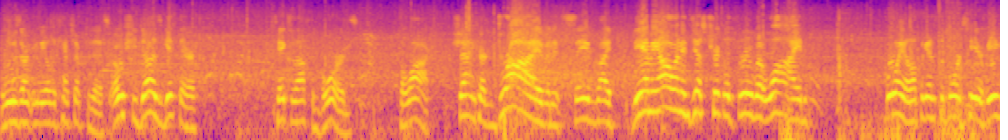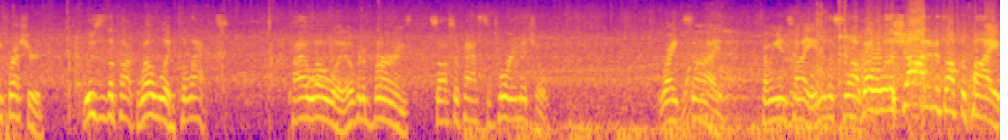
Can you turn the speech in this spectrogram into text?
Blues aren't going to be able to catch up to this. Oshie does get there. takes it off the boards. Polak, Shattenkirk, drive, and it's saved by Niemi. Oh, and it just trickled through, but wide. Boyle up against the boards here, being pressured. Loses the puck. Wellwood collects. Kyle Wellwood over to Burns. Saucer pass to Torrey Mitchell. Right side. Coming in tight. Into the slot. Wellwood with a shot, and it's off the pipe.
